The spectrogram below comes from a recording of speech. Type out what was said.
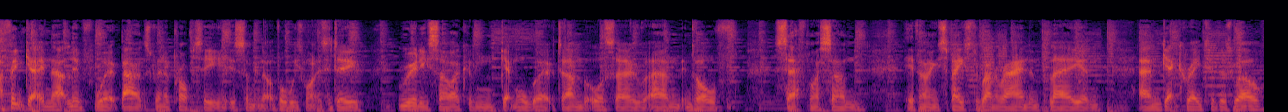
I think getting that live-work balance within a property is something that I've always wanted to do, really so I can get more work done, but also um, involve Seth, my son, him having space to run around and play and, and get creative as well.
